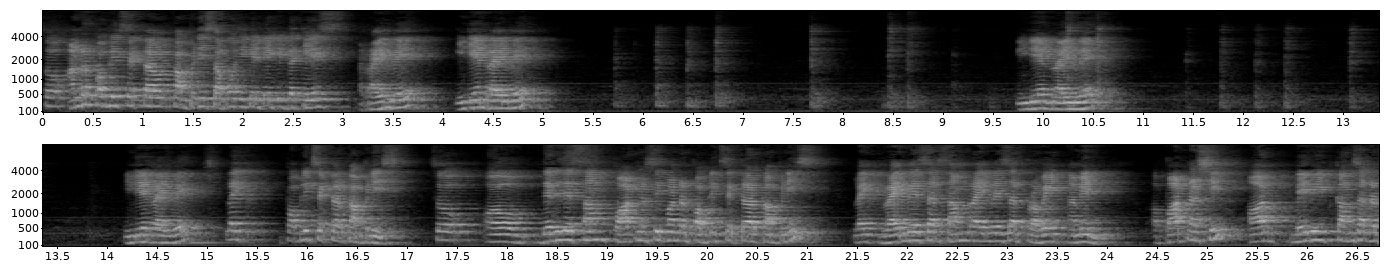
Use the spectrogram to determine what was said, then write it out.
So under public sector companies suppose you can take it the case railway indian railway indian railway indian railway like public sector companies so uh, there is a some partnership under public sector companies like railways or some railways are provide i mean a partnership or maybe it comes under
